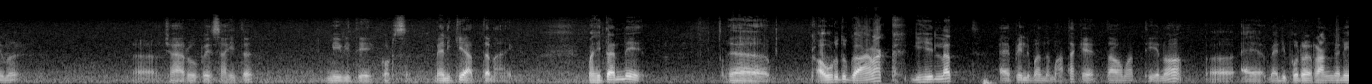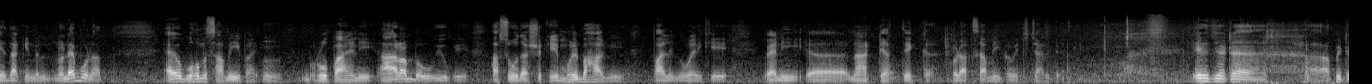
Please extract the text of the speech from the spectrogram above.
එම ඡායාරූපය සහිත මීවිතේ කොටස. මැනිකේ අත්තනායක. මම හිතන්නේ අවුරුදු ගාණක් ගිහිල්ලත් ඇය පිළිබඳ මතකය තවමත් තියෙනවා. ඇය වැඩිපුර රංගනයේ දකින්න නොලැබුණත් ඇය බොහොම සමීපයි. රූපවාහිනී ආරම්භ වූ යුගයේ 80 දශකයේ මුල් භාගයේ පළඟු වනිකේ වැනි නාට්‍යත් එක්ක ගොඩක් සමීප වෙච්ච චරිතයක්. ඒ විදිහට අපිට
